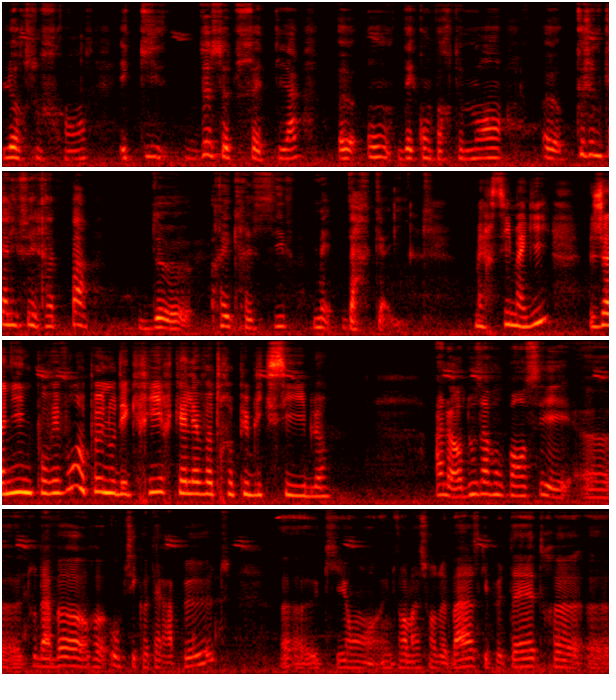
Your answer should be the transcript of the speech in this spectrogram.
leur souffrance et qui, de ce fait-là, euh, ont des comportements euh, que je ne qualifierais pas de régressifs, mais d'archaïques. Merci Maggie. Janine, pouvez-vous un peu nous décrire quel est votre public cible? Alors, nous avons pensé euh, tout d'abord aux psychothérapeutes, euh, qui ont une formation de base qui peut être euh,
